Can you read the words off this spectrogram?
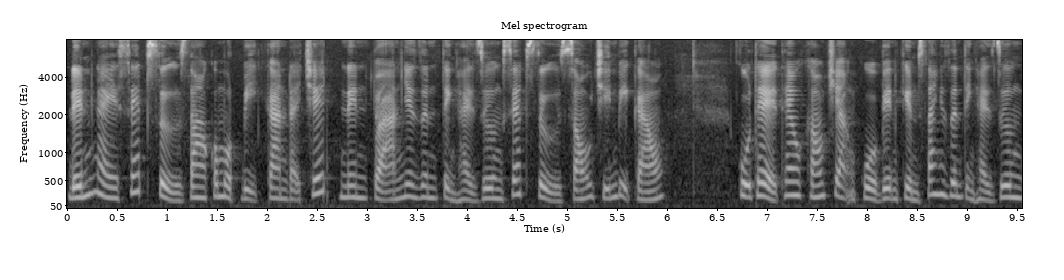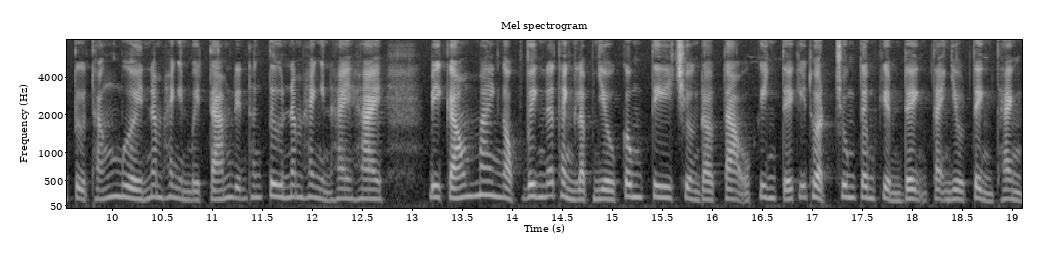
Đến ngày xét xử do có một bị can đã chết nên Tòa án Nhân dân tỉnh Hải Dương xét xử 69 bị cáo. Cụ thể, theo kháo trạng của Viện Kiểm sát Nhân dân tỉnh Hải Dương từ tháng 10 năm 2018 đến tháng 4 năm 2022, bị cáo Mai Ngọc Vinh đã thành lập nhiều công ty trường đào tạo kinh tế kỹ thuật, trung tâm kiểm định tại nhiều tỉnh thành,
